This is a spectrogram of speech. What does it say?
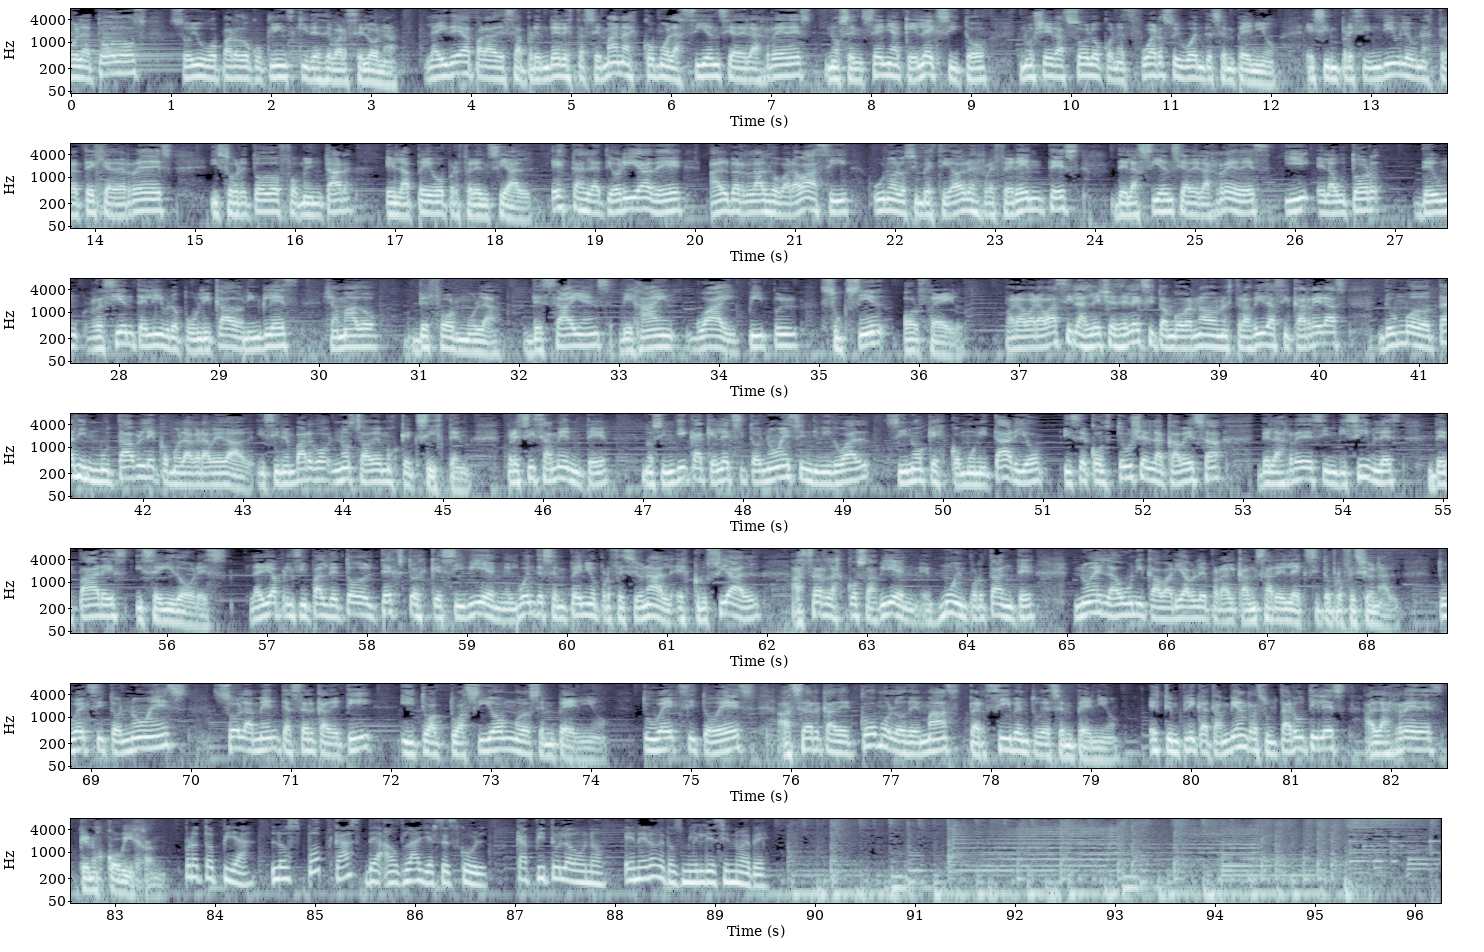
Hola a todos, soy Hugo Pardo Kuklinski desde Barcelona. La idea para desaprender esta semana es cómo la ciencia de las redes nos enseña que el éxito no llega solo con esfuerzo y buen desempeño. Es imprescindible una estrategia de redes y sobre todo fomentar el apego preferencial. Esta es la teoría de Albert Laszlo Barabasi, uno de los investigadores referentes de la ciencia de las redes y el autor de un reciente libro publicado en inglés llamado The Formula, The Science Behind Why People Succeed or Fail. Para Barabasi las leyes del éxito han gobernado nuestras vidas y carreras de un modo tan inmutable como la gravedad y sin embargo no sabemos que existen. Precisamente nos indica que el éxito no es individual, sino que es comunitario y se construye en la cabeza de las redes invisibles de pares y seguidores. La idea principal de todo el texto es que si bien el buen desempeño profesional es crucial, hacer las cosas bien es muy importante, no es la única variable para alcanzar el éxito profesional. Tu éxito no es solamente acerca de ti y tu actuación o desempeño. Tu éxito es acerca de cómo los demás perciben tu desempeño. Esto implica también resultar útiles a las redes que nos cobijan. Protopía, los podcasts de Outliers School. Capítulo 1, enero de 2019.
